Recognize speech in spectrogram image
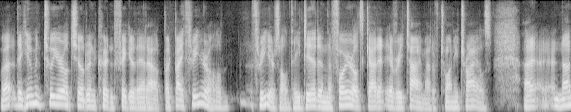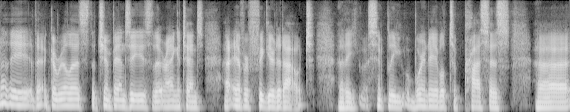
Well, the human two-year-old children couldn't figure that out, but by three-year-old, three years old, they did, and the four-year-olds got it every time out of 20 trials. Uh, none of the, the gorillas, the chimpanzees, the orangutans uh, ever figured it out. Uh, they simply weren't able to process uh,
